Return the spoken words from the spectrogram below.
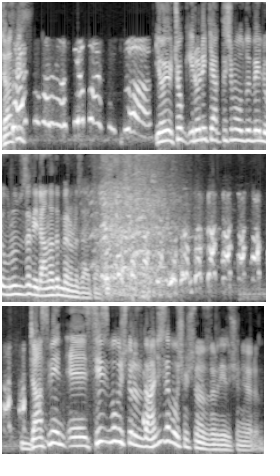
Jasmine Sen bana nasıl yaparsın şu an? yo yo çok ironik yaklaşım olduğu belli umurunuzda değil anladım ben onu zaten. Jasmine e, siz buluştunuz mu daha önce siz de buluşmuşsunuzdur diye düşünüyorum.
